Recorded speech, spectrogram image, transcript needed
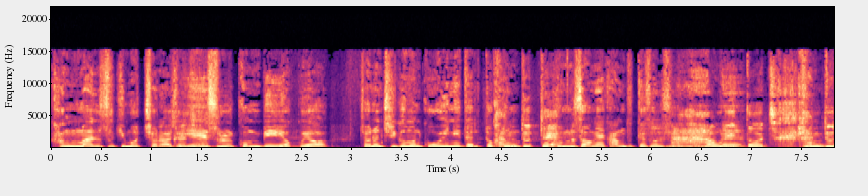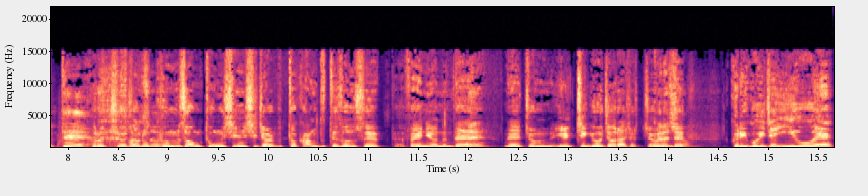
강만수, 김호철 아주 그렇죠. 예술 콤비였고요. 저는 지금은 고인이 된또 강두태 금성의 강두태 선수. 아 우리 네. 또 강두태. 그렇죠. 선수. 저는 금성통신 시절부터 강두태 선수의 팬이었는데 네. 네, 좀 일찍 요절하셨죠. 그렇죠. 그런데 그리고 이제 이후에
